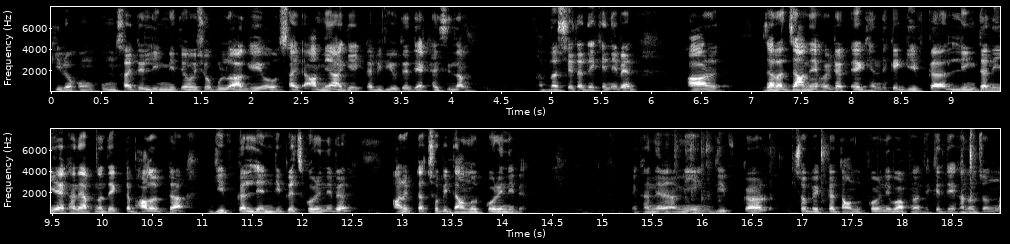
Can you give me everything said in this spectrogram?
কীরকম, কোন সাইটে লিঙ্ক নিতে হয় সেগুলো আগেও সাইট আমি আগে একটা ভিডিওতে দেখাইছিলাম। আপনারা সেটা দেখে নেবেন। আর যারা জানে ওইটা এখান থেকে গিফট কার্ড লিঙ্কটা নিয়ে এখানে আপনাদের একটা ভালো একটা গিফট কার্ড ল্যান্ডিং পেজ করে নেবেন আর একটা ছবি ডাউনলোড করে নেবেন। এখানে আমি গিফট কার্ড ছবি একটা ডাউনলোড করে নেব আপনাদেরকে দেখানোর জন্য।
